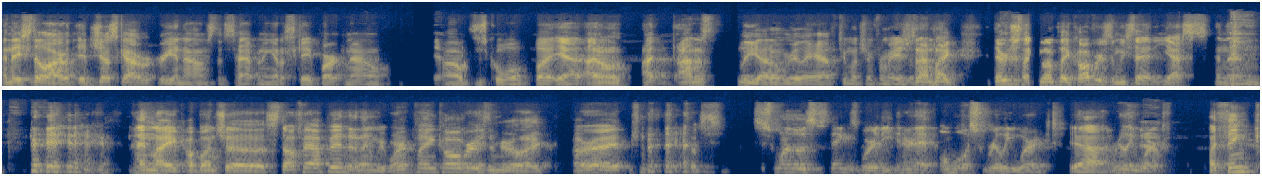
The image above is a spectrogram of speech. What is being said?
and they still are. It just got re-announced. It's happening at a skate park now, Yeah. uh, which is cool. But yeah, I don't. I honestly, I don't really have too much information. I'm like, they were just like, "You want to play Culver's?" And we said yes, and then then like a bunch of stuff happened, and then we weren't playing Culver's, and we were like, "All right." That's- It's just one of those things where the internet almost really worked. yeah, It really worked. I think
